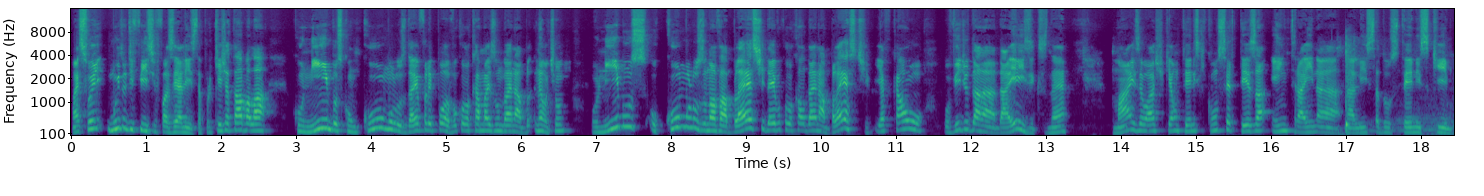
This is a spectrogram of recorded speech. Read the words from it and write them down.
Mas foi muito difícil fazer a lista, porque já estava lá com Nimbus, com Cúmulos. Daí eu falei, pô, vou colocar mais um Dynablast. Não, tinha o Nimbus, o Cúmulos, o Nova Blast. Daí eu vou colocar o Dynablast. Ia ficar o, o vídeo da, da ASICS, né? mas eu acho que é um tênis que com certeza entra aí na, na lista dos tênis que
